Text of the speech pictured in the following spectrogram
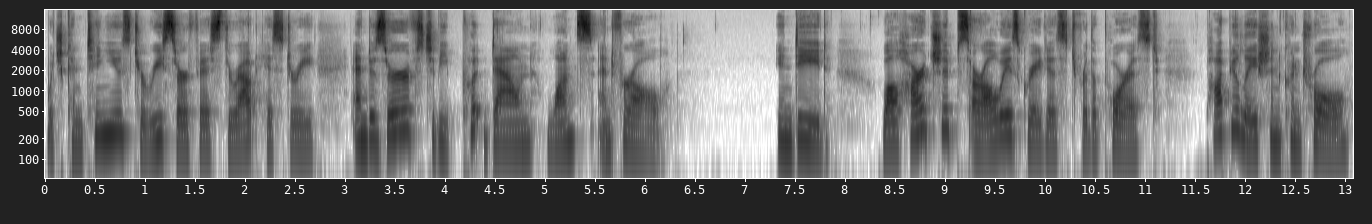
which continues to resurface throughout history and deserves to be put down once and for all. Indeed, while hardships are always greatest for the poorest, population control,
